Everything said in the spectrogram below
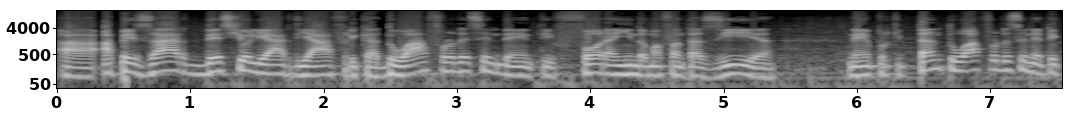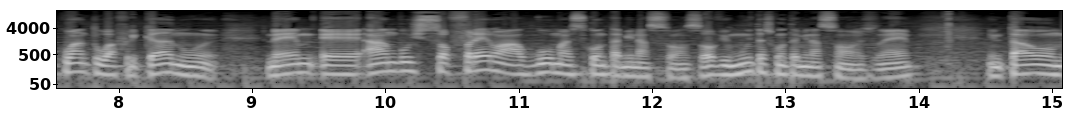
ah, apesar desse olhar de África do afrodescendente for ainda uma fantasia né, porque tanto o afrodescendente quanto o africano, né, eh, ambos sofreram algumas contaminações, houve muitas contaminações, né. Então,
